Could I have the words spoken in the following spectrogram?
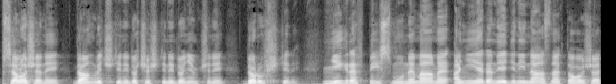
přeloženy do angličtiny, do češtiny, do němčiny, do ruštiny. Nikde v písmu nemáme ani jeden jediný náznak toho, že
